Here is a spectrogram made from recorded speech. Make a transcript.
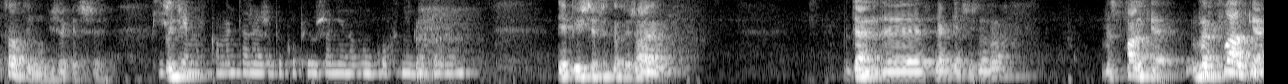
Co ty mówisz? Jakie trzy? Piszcie mu w komentarzach, żeby kupił żonie nową kuchnię gazową. Nie piszcie, wszystko słyszałem. Ten, y, jak, jak się nazywa? Westfalkę. Westfalkę!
